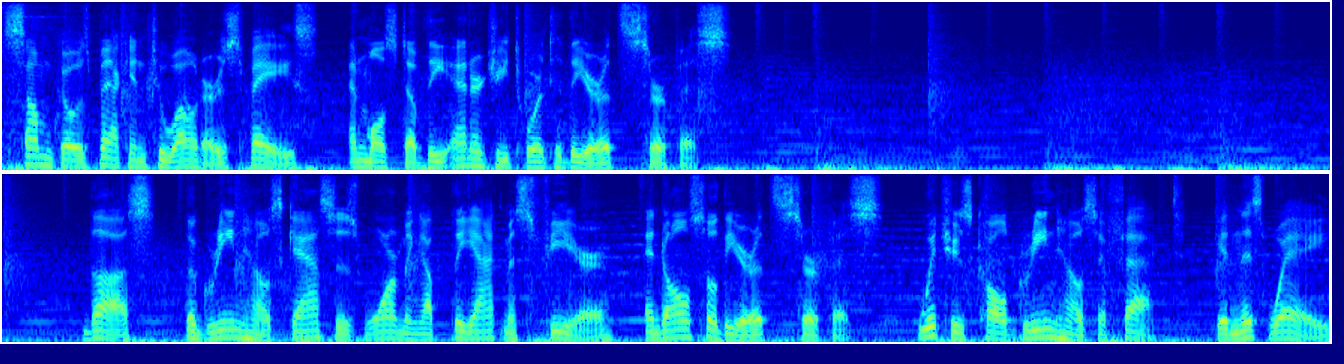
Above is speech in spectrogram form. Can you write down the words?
Some goes back into outer space, and most of the energy toward to the Earth's surface. Thus, the greenhouse gases warming up the atmosphere, and also the Earth's surface, which is called greenhouse effect. In this way,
